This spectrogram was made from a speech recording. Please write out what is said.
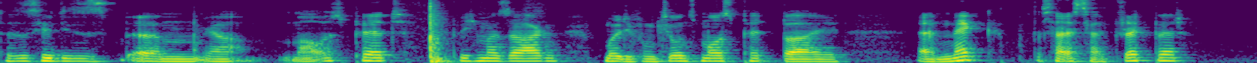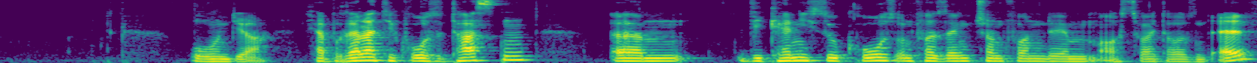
Das ist hier dieses ähm, ja, Mauspad, würde ich mal sagen. Multifunktionsmauspad bei äh, Mac. Das heißt halt Trackpad. Und ja, ich habe relativ große Tasten. Ähm, die kenne ich so groß und versenkt schon von dem aus 2011.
